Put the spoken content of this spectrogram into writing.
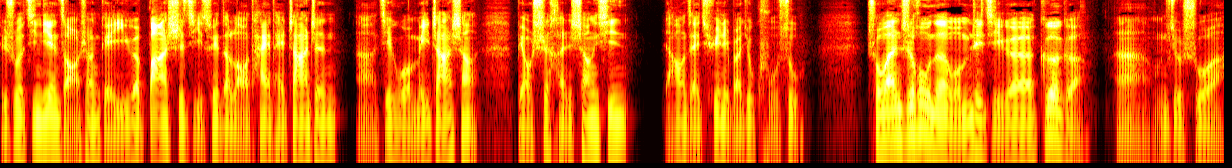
就说今天早上给一个八十几岁的老太太扎针啊，结果没扎上，表示很伤心，然后在群里边就哭诉。说完之后呢，我们这几个哥哥啊，我们就说，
